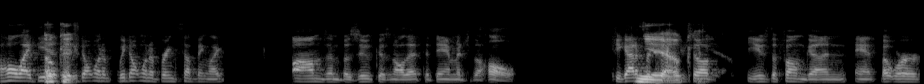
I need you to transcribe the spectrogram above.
the whole idea is Okay. that we don't want to we don't want to bring something like bombs and bazookas and all that to damage the hull if you got to protect Yeah, okay. yourself use the foam gun and but we're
